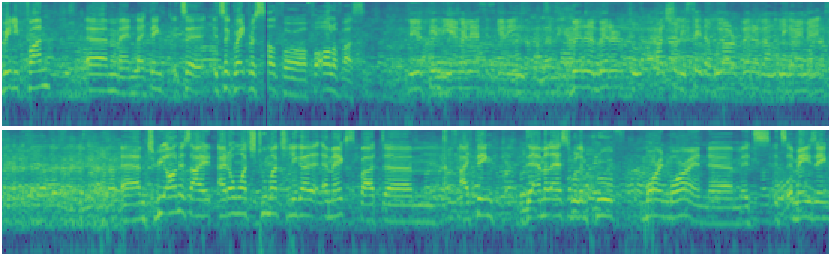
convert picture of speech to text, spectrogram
really fun, um, and I think it's a it's a great result for for all of us. Do you think the MLS is getting better and better to actually say that we are better than Liga MX? Um, to be honest, I, I don't watch too much Liga MX, but um, I think the MLS will improve more and more, and um, it's it's amazing.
